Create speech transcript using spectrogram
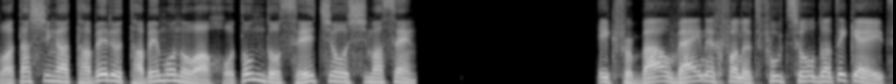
私が食べる食べ物はほとんど成長しません。Ik verbouw weinig van het voedsel dat ik eet.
